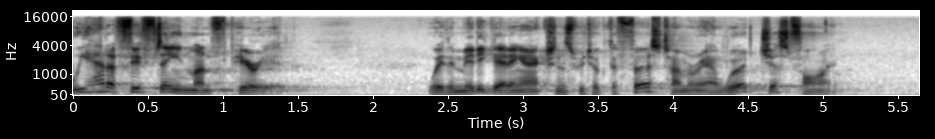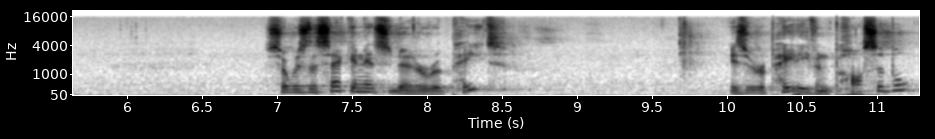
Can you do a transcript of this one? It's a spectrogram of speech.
we had a 15 month period where the mitigating actions we took the first time around worked just fine. So, was the second incident a repeat? Is a repeat even possible?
